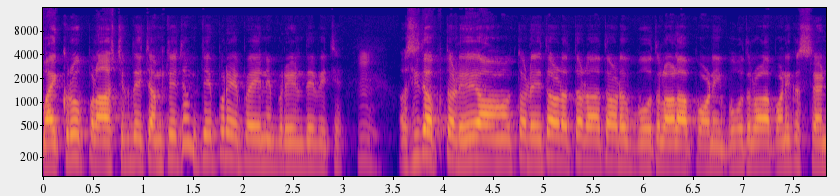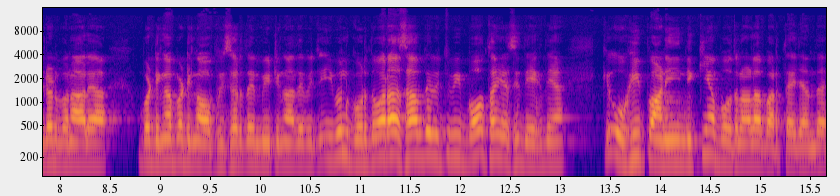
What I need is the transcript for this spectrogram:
ਮਾਈਕਰੋ ਪਲਾਸਟਿਕ ਦੇ ਚਮਚੇ ਚਮਚੇ ਭਰੇ ਪਏ ਨੇ ਬ੍ਰੇਨ ਦੇ ਵਿੱਚ। ਅਸੀਂ ਤਾਂ ਧੜੇ ਆ ਧੜੇ ਧੜ ਧੜਾ ਧੜ ਬੋਤਲ ਵਾਲਾ ਪਾਣੀ ਬੋਤਲ ਵਾਲਾ ਪਾਣੀ ਇੱਕ ਸਟੈਂਡਰਡ ਬਣਾ ਲਿਆ ਵੱਡੀਆਂ ਵੱਡੀਆਂ ਆਫੀਸਰ ਦੇ ਮੀਟਿੰਗਾਂ ਦੇ ਵਿੱਚ। ਈਵਨ ਗੁਰਦੁਆਰਾ ਸਾਹਿਬ ਦੇ ਵਿੱਚ ਵੀ ਬਹੁਤ ਥਾਈਂ ਅਸੀਂ ਦੇਖਦੇ ਹਾਂ ਕਿ ਉਹੀ ਪਾਣੀ ਨਿੱਕੀਆਂ ਬੋਤਲਾਂ ਵਾਲਾ ਵਰਤਿਆ ਜਾਂਦਾ।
